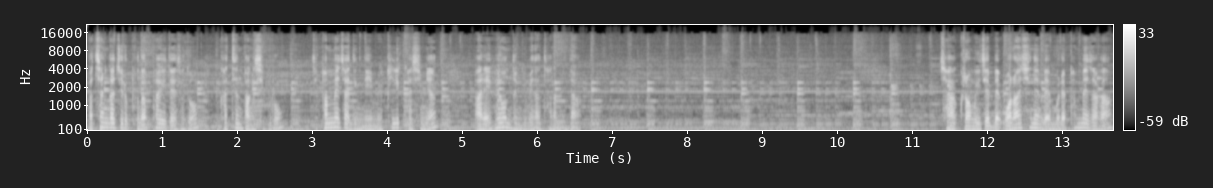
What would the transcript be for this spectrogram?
마찬가지로 보나파이드에서도 같은 방식으로 제 판매자 닉네임을 클릭하시면 아래 회원 등급이 나타납니다. 자, 그럼 이제 매- 원하시는 매물의 판매자가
